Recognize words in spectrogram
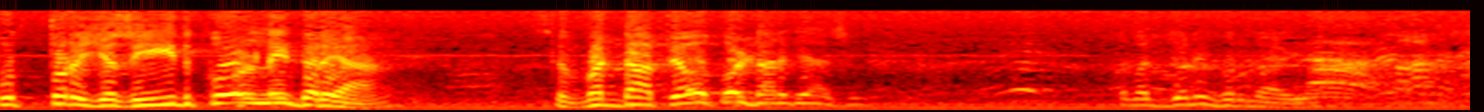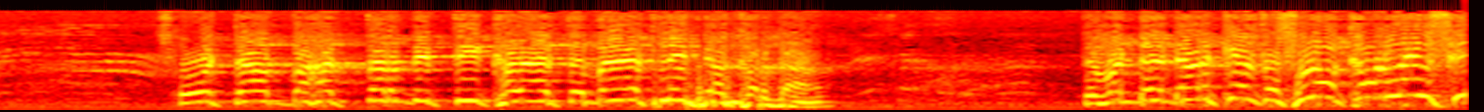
پتر یزید کول نہیں ڈریا تو وڈا پیو کول ڈر گیا سی۔ توجہ نہیں فرمائی۔ چھوٹا بہتر دیتی کھڑا ہے تو بیٹھ نہیں پیا کرتا تو وڈے ڈر کے تو سلو کر لی سی۔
